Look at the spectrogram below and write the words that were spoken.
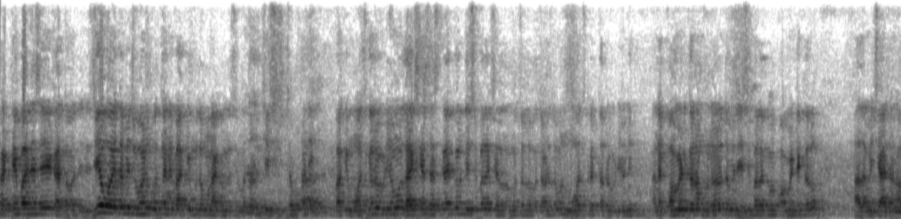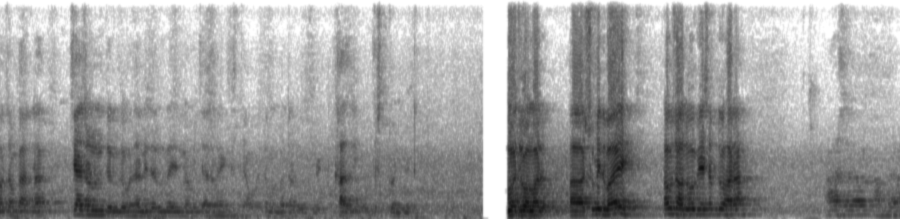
ખટ્ટેબાજ છે, કાં તો જે હોય તમે જોવાનું ભૂલતા બાકી હું તમને નાખ્યું નથી મતલબ જે સિસ્ટમ બની, બાકી મોજ કરો વિડીયોમાં. લાઈક શેર સબસ્ક્રાઈબ કરો. દેશી બાલક ચેનલમાં ચલો બતાવડો તમને મોજ કરતા રહો વિડીયોની. અને કોમેન્ટ કરો ભૂલો તમે દેશી બાલકમાં કોમેન્ટ કરો. હાલ અમે ચાર જણા આવો કે આટલા ચાર જણાની જરૂર હોય વધારેની જરૂર નહીં, એટલે અમે ચાર જણા એક્ઝિસ્ટ થયા હોય. તમને બતાડું મિનિટ ખાલી જસ્ટ ટ્વેન્ટી મિનિટ આમાં જો અમાર સુમિતભાઈ, આવું ચાલુ બે શબ્દો હારા. આ સર. આપણા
